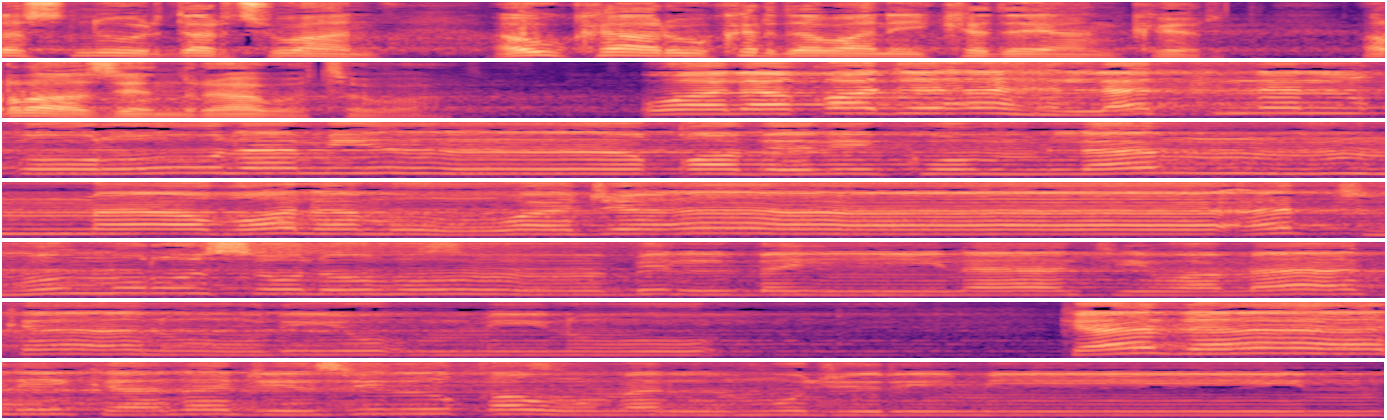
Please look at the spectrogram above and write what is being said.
لە سنوور دەرچوان ئەو کار و کردوانی کە دەیان کرد. ڕازێنراوەتەوە ولقد أهلكنا القرون من قبلكم لما ظلموا وجاءتهم رسلهم بالبينات وما كانوا ليؤمنوا كذلك نجزي القوم المجرمين.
